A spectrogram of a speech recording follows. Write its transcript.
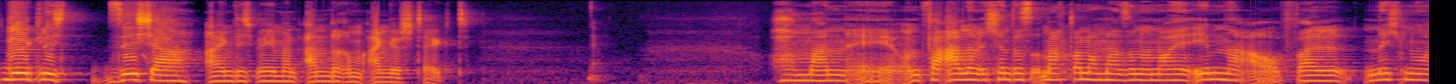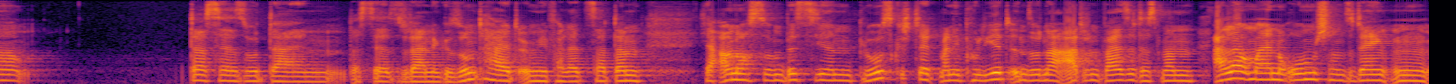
wirklich sicher eigentlich bei jemand anderem angesteckt. Oh Mann, ey. Und vor allem, ich finde, das macht dann nochmal so eine neue Ebene auf, weil nicht nur, dass er so dein, dass er so deine Gesundheit irgendwie verletzt hat, dann ja auch noch so ein bisschen bloßgestellt, manipuliert in so einer Art und Weise, dass man alle um einen rum schon so denken,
